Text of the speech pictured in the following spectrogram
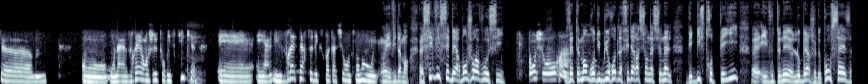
que euh, on, a un vrai enjeu touristique. Mmh. Et, une vraie perte d'exploitation en ce moment. Oui, oui évidemment. Euh, Sylvie Sébert, bonjour à vous aussi. Bonjour. Vous êtes membre du bureau de la Fédération nationale des bistrots de pays euh, et vous tenez l'auberge de Concèze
